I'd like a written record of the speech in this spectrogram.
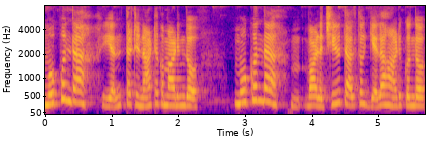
ముకుంద ఎంతటి నాటకం ఆడిందో ముకుంద వాళ్ళ జీవితాలతో ఎలా ఆడుకుందో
